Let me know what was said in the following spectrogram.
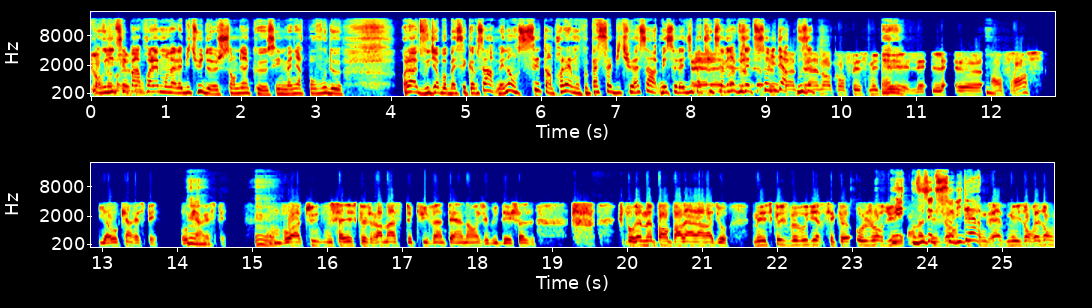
Quand vous dites donne c'est pas un problème, on a l'habitude. Je sens bien que c'est une manière pour vous de voilà de vous dire bon bah c'est comme ça. Mais non, c'est un problème. On peut pas s'habituer à ça. Mais cela dit, Patrick, Eh, ça veut dire que vous êtes ça fait solidaire. Vous 21 êtes ans qu'on fait ce métier. Les- les- euh, En France, il y a aucun respect, aucun Mm. respect. On me voit tout. Vous savez ce que je ramasse depuis 21 ans. J'ai vu des choses. Je pourrais même pas en parler à la radio. Mais ce que je veux vous dire, c'est qu'aujourd'hui, on a vous des êtes gens solidaire. qui font grève, mais ils ont raison.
